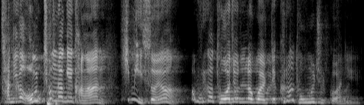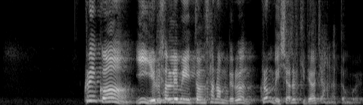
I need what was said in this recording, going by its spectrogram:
자기가 엄청나게 강한 힘이 있어야 우리가 도와주려고 할 때 그런 도움을 줄 거 아니에요. 그러니까 이 예루살렘에 있던 사람들은 그런 메시아를 기대하지 않았던 거예요.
